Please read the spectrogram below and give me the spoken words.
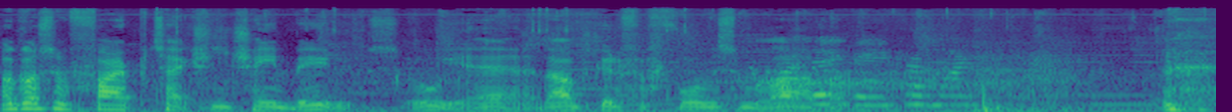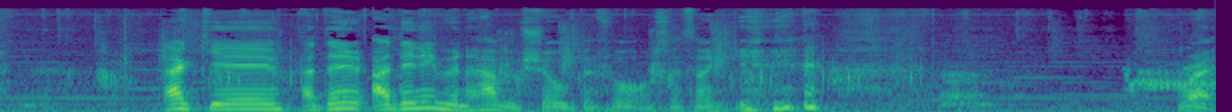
I got some fire protection chain boots. Oh yeah, that'll be good for falling some Right, there you lava. go, you can mine. Thank you. I didn't I didn't even have a shovel before, so thank you. Right.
